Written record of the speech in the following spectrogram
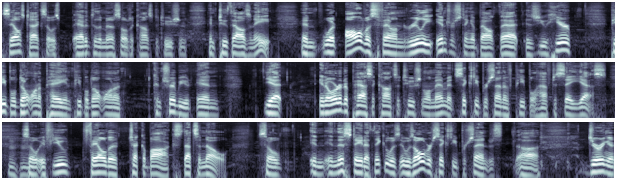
sales tax that was added to the Minnesota Constitution in 2008. And what all of us found really interesting about that is you hear people don't want to pay and people don't want to contribute, and yet in order to pass a constitutional amendment, 60% of people have to say yes. Mm-hmm. So if you fail to check a box, that's a no. So in in this state, I think it was it was over sixty percent. Uh, during a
